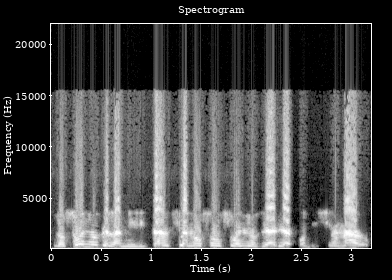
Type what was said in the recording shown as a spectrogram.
Los sueños de la militancia no son sueños de aire acondicionado.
